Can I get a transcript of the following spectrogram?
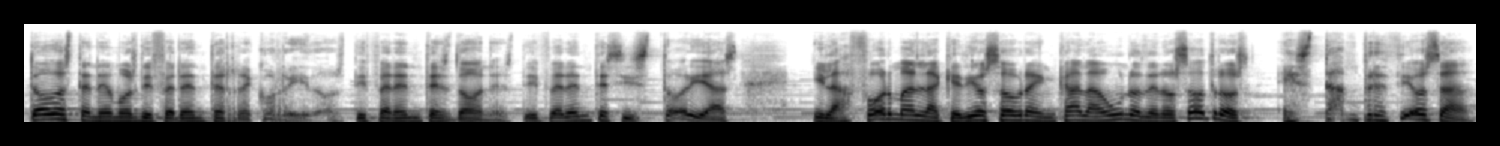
Todos tenemos diferentes recorridos, diferentes dones, diferentes historias, y la forma en la que Dios obra en cada uno de nosotros es tan preciosa.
